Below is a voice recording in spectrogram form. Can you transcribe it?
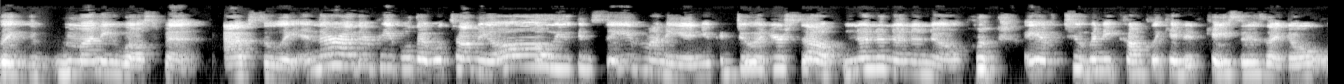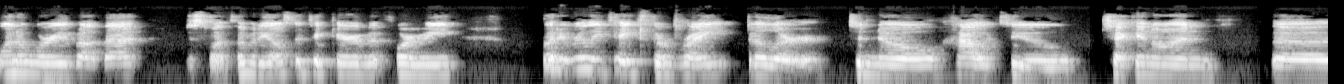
like money well spent absolutely. And there are other people that will tell me oh you can save money and you can do it yourself. No no no no no. I have too many complicated cases. I don't want to worry about that. Just want somebody else to take care of it for me. But it really takes the right biller to know how to check in on the,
